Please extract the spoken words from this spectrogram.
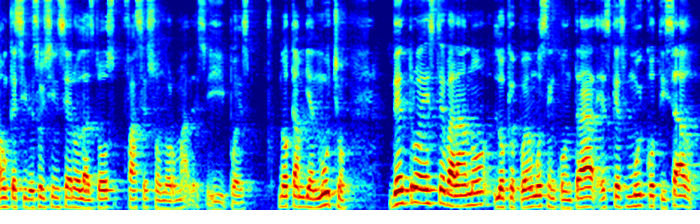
aunque si les soy sincero las dos fases son normales y pues no cambian mucho. Dentro de este varano lo que podemos encontrar es que es muy cotizado,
